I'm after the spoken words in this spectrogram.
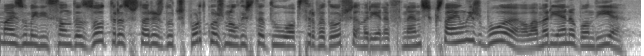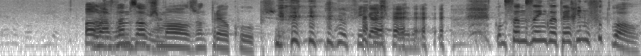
mais uma edição das outras histórias do desporto com a jornalista do Observador, a Mariana Fernandes, que está em Lisboa. Olá Mariana, bom dia. Olá, Nós vamos aos moles, não te preocupes. Fica à espera. Começamos em Inglaterra e no futebol.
